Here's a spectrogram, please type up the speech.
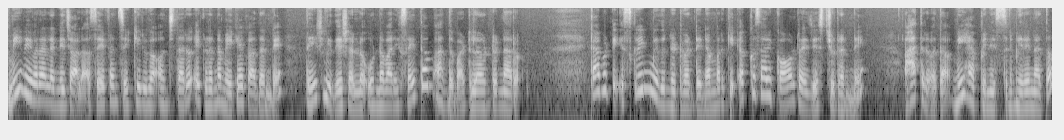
మీ వివరాలన్నీ చాలా సేఫ్ అండ్ సెక్యూర్గా ఉంచుతారు. ఎక్కడన్నా మీకే కాదండి. దేశ విదేశాల్లో ఉన్న వారికి సైతం అందుబాటులో ఉంటున్నారు. కాబట్టి స్క్రీన్ మీద ఉన్నటువంటి నెంబర్కి ఒక్కసారి కాల్ ట్రై చేసి చూడండి. ఆ తర్వాత మీ హ్యాపీనెస్ని మీరే నాతో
